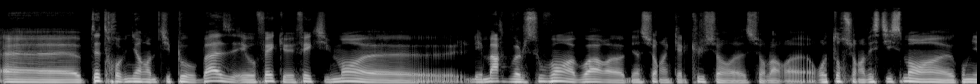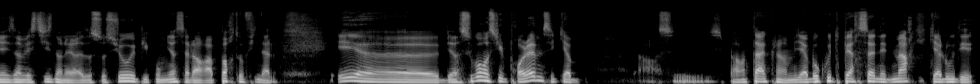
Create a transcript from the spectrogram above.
Euh, Peut-être revenir un petit peu aux bases et au fait qu'effectivement, euh, les marques veulent souvent avoir, euh, bien sûr, un calcul sur, euh, sur leur retour sur investissement, hein, combien ils investissent dans les réseaux sociaux et puis combien ça leur apporte au final. Et bien souvent aussi, le problème, c'est qu'il y a c'est pas un tacle, hein, mais il y a beaucoup de personnes et de marques qui allouent des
